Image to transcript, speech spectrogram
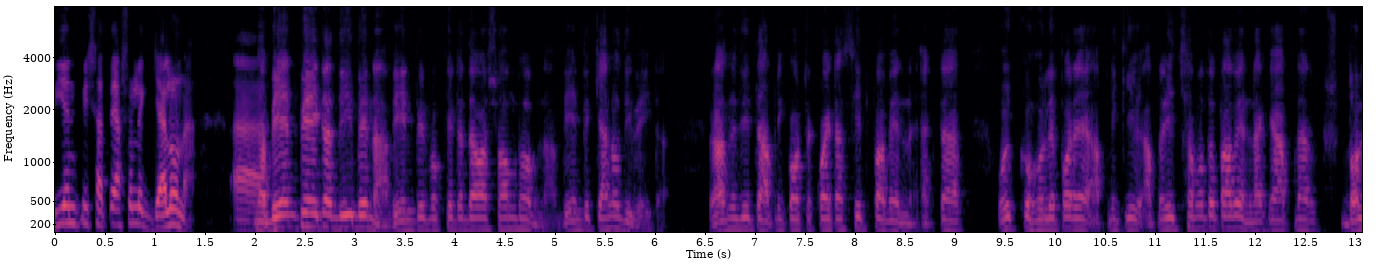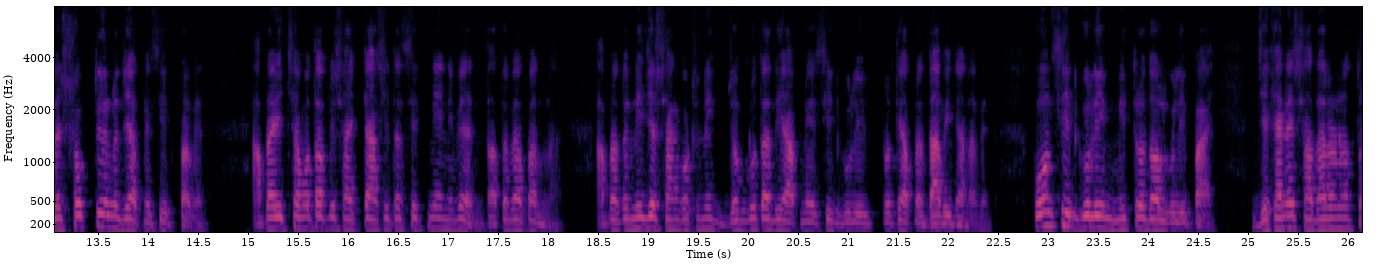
বিএনপির সাথে আসলে গেল না। বিএনপি এটা দিবে না। বিএনপির পক্ষে এটা দেওয়া সম্ভব না। বিএনপি কেন দিবে এটা? রাজনীতিতে আপনি কয়টা কয়টা সিট পাবেন? একটা ঐক্য হলে পরে আপনি কি আপনার ইচ্ছা মতো পাবেন? নাকি আপনার দলের শক্তি অনুযায়ী আপনি সিট পাবেন? আপনার ইচ্ছা মতো আপনি ষাটটা, আশিটা সিট নিয়ে নেবেন, তা তো ব্যাপার না। আপনার তো নিজের সাংগঠনিক যোগ্যতা দিয়ে আপনি ওই সিটগুলির প্রতি আপনার দাবি জানাবেন। কোন সিটগুলি মিত্র দলগুলি পায়? যেখানে সাধারণত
